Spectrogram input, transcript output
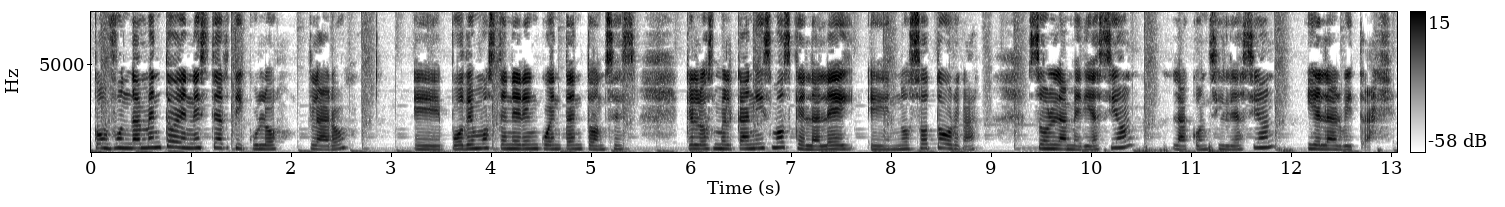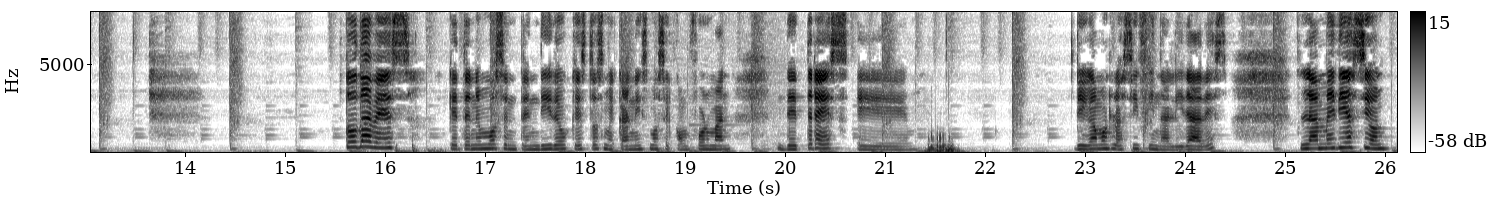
Con fundamento en este artículo, claro, eh, podemos tener en cuenta entonces que los mecanismos que la ley eh, nos otorga son la mediación, la conciliación y el arbitraje. Toda vez que tenemos entendido que estos mecanismos se conforman de tres, eh, digámoslo así, finalidades, la mediación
